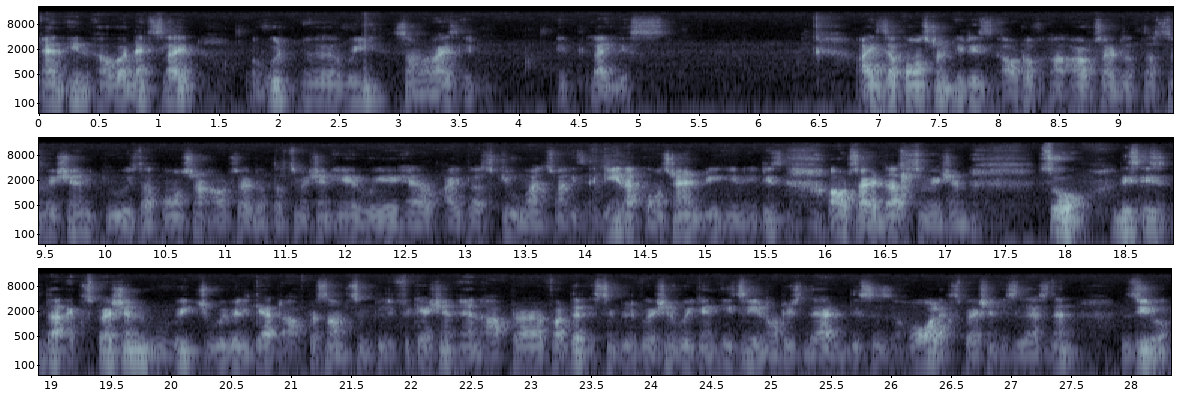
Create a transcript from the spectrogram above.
and in our next slide would uh, we summarize it it like this. I is a constant it is out of uh, outside of the summation q is the constant outside of the summation here we have i plus q minus 1 is again a constant and it is outside the summation so this is the expression which we will get after some simplification and after further simplification we can easily notice that this is whole expression is less than 0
